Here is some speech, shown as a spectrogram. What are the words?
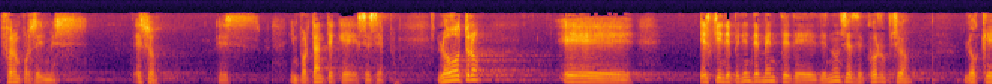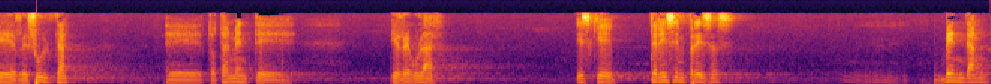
fueron por seis meses. Eso es importante que se sepa. Lo otro eh, es que independientemente de denuncias de corrupción, lo que resulta eh, totalmente irregular es que tres empresas vendan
